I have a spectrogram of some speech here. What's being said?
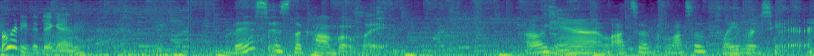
we're ready to dig in. This is the combo plate. Oh yeah, lots of lots of flavors here.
